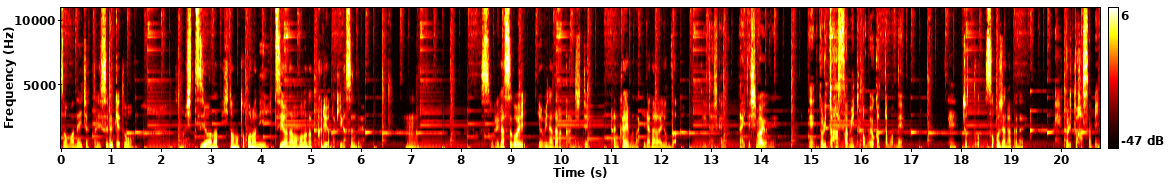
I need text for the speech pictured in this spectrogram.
末を招いちゃったりするけど、その必要な人のところに必要な魔物が来るような気がするんだよ。うん。それがすごい読みながら感じて、何回も泣きながら読んだ。ね確かに、泣いてしまうよね。ね、ノリとハッサミとかも良かったもんね。え、ちょっとそこじゃなくない？えノリとハッサミ、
